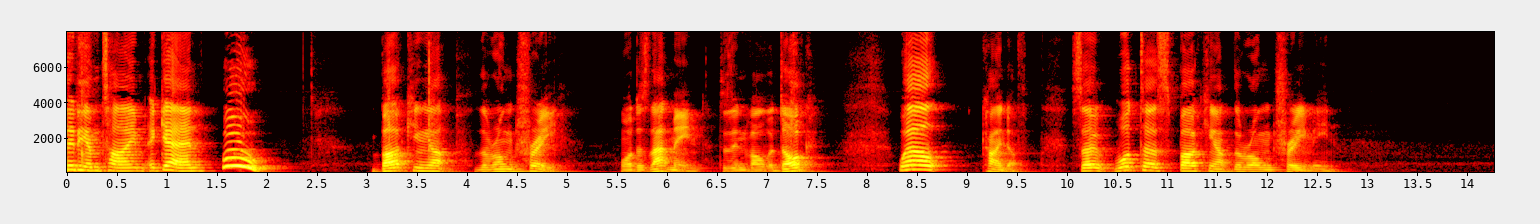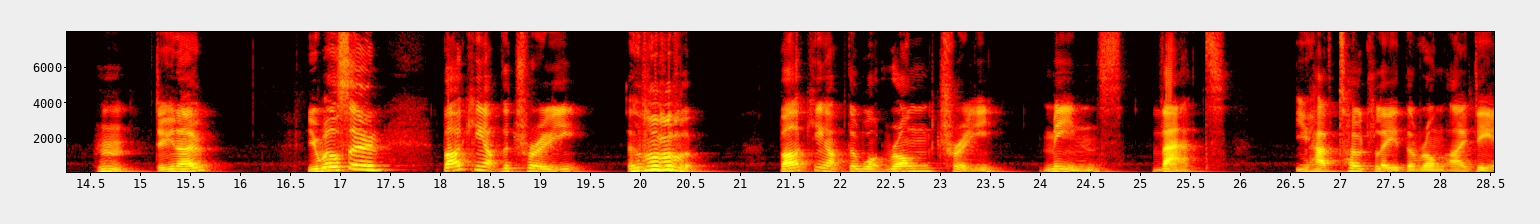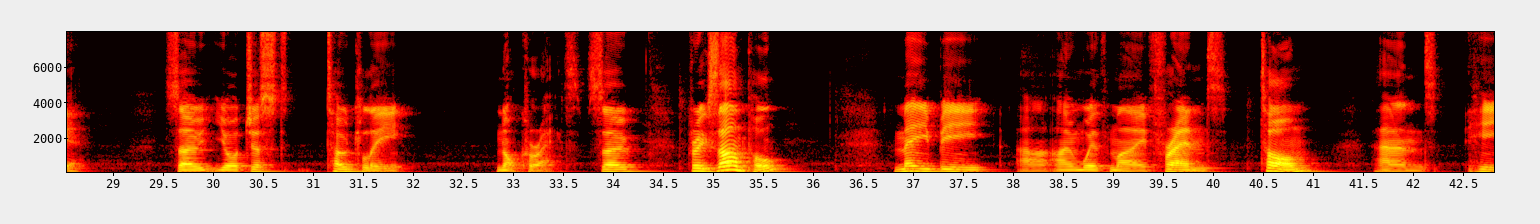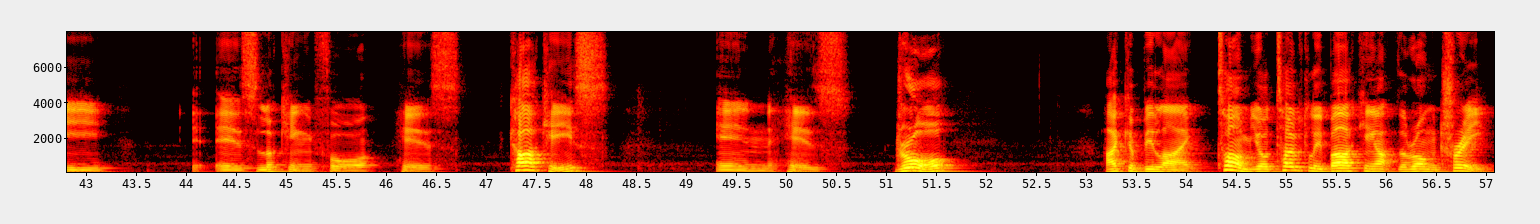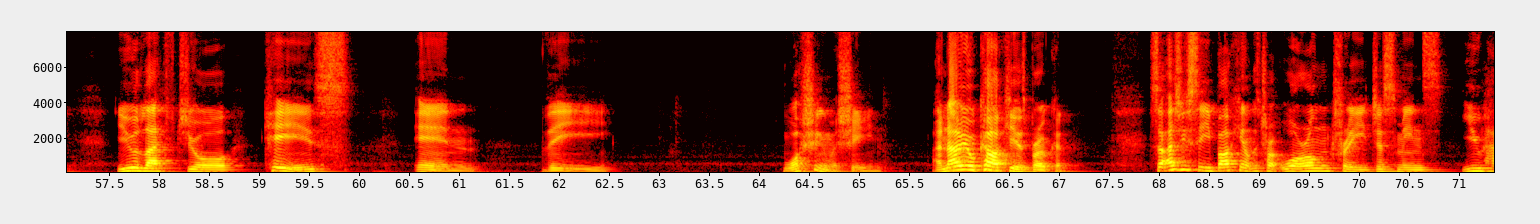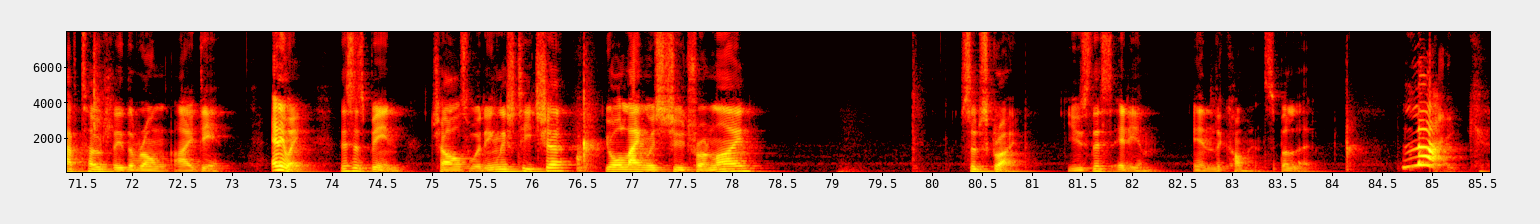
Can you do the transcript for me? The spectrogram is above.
Idiom time again. Woo! Barking up the wrong tree. What does that mean? Does it involve a dog? Well, kind of. So, what does barking up the wrong tree mean? Hmm, do you know? You will soon. Barking up the tree. barking up the what wrong tree means that you have totally the wrong idea. So you're just totally not correct. So, for example, maybe uh, I'm with my friend Tom and he is looking for his car keys in his drawer. I could be like, Tom, you're totally barking up the wrong tree. You left your keys in the washing machine. And now your car key is broken. So as you see, barking up the wrong tree just means you have totally the wrong idea. Anyway, this has been Charles Wood, English teacher, your language tutor online. Subscribe. Use this idiom in the comments below.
